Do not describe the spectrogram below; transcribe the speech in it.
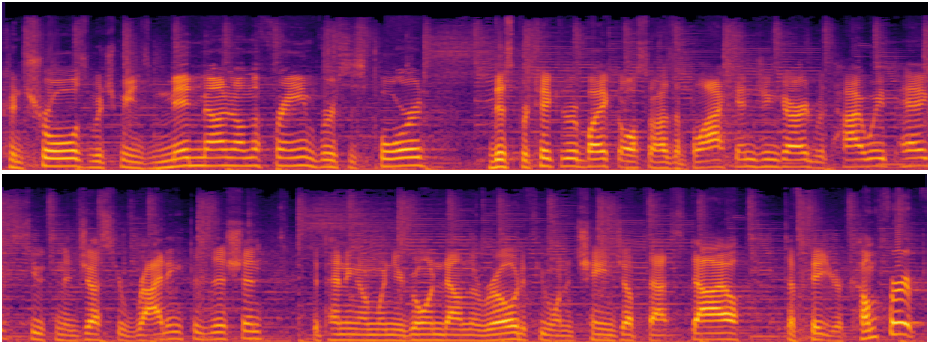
controls, which means mid-mounted on the frame versus forward. This particular bike also has a black engine guard with highway pegs, so you can adjust your riding position depending on when you're going down the road if you want to change up that style to fit your comfort.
